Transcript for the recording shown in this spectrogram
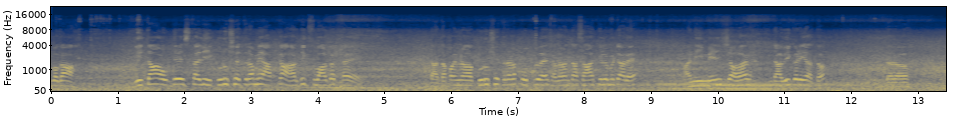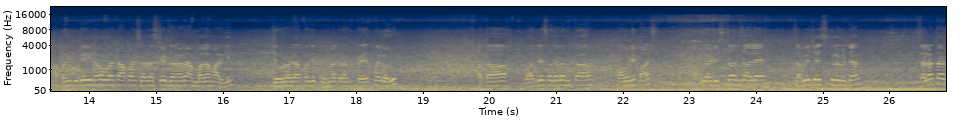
बघा. गीता उपदेश स्थली कुरुक्षेत्र में आपका हार्दिक स्वागत है। तर आता आपण कुरुक्षेत्राला पोचलो आहे साधारणतः सहा किलोमीटर आहे. आणि मेन शहर डावीकडे जातं. तर आपण कुठेही न वळता आपण सरळ स्टेट जाणार आहे अंबाला मार्गे. जेवढं वेळा आपण ते पूर्ण करायचा प्रयत्न करू. आता वाजले साधारणतः पावणे पाच. आपलं डिस्टन्स झालं आहे चव्वेचाळीस किलोमीटर. चला तर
